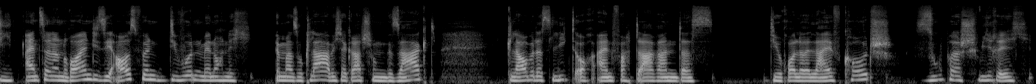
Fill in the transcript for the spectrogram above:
Die einzelnen Rollen, die sie ausfüllen, die wurden mir noch nicht immer so klar, habe ich ja gerade schon gesagt. Ich glaube, das liegt auch einfach daran, dass die Rolle Life Coach super schwierig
